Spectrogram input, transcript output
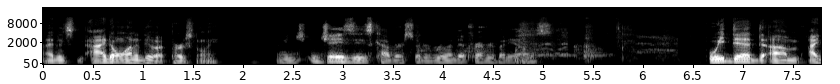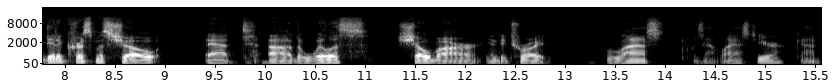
I just, I don't want to do it personally. I mean, Jay Z's cover sort of ruined it for everybody else. We did. Um, I did a Christmas show at uh, the Willis Show Bar in Detroit last. Was that last year? God,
